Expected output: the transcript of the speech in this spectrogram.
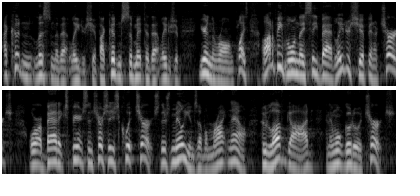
I, couldn't listen to that leadership, I couldn't submit to that leadership, you're in the wrong place. A lot of people, when they see bad leadership in a church or a bad experience in church, they just quit church. There's millions of them right now who love God and they won't go to a church.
